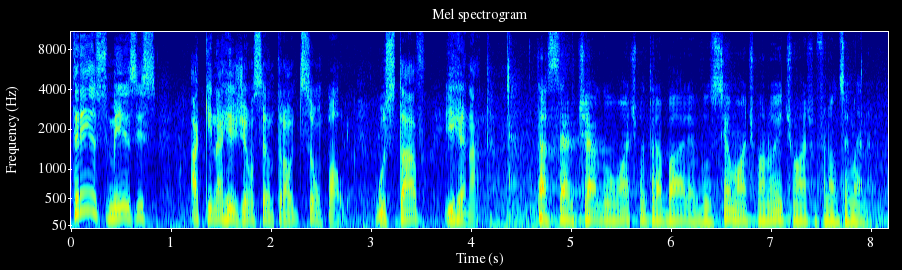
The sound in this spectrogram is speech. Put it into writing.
três meses aqui na região central de São Paulo. Gustavo e Renata. Tá certo, Thiago. Um ótimo trabalho a você, uma ótima noite, um ótimo final de semana.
